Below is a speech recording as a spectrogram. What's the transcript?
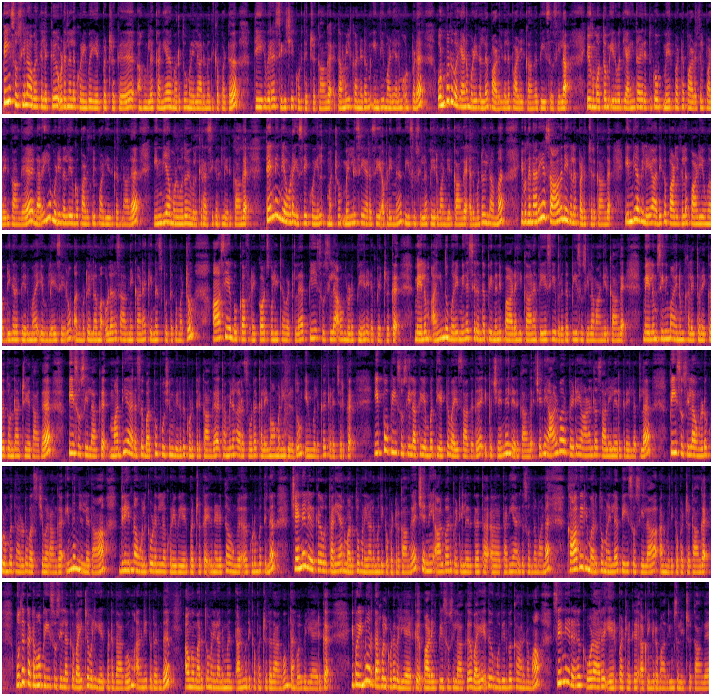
B. Susheela அவர்களுக்கு உடல்நலக்குறைவு ஏற்பட்டிருக்கு. அவங்கள தனியார் மருத்துவமனையில் அனுமதிக்கப்பட்டு தீவிர சிகிச்சை கொடுத்துட்ருக்காங்க. தமிழ் கன்னடம் இந்தி மலையாளம் உட்பட ஒன்பது வகையான மொழிகளில் பாடல்களை பாடியிருக்காங்க பி. சுசீலா. இவங்க மொத்தம் இருபத்தி ஐந்தாயிரத்துக்கும் மேற்பட்ட பாடல்கள் பாடியிருக்காங்க. நிறைய மொழிகளில் இவங்க பாடல்கள் பாடியிருக்கிறதுனால இந்தியா முழுவதும் இவங்களுக்கு ரசிகர்கள் இருக்காங்க. தென்னிந்தியாவோட இசைக்கோயில் மற்றும் மெல்லிசை அரசி அப்படின்னு பி. சுசீலா பேர் வாங்கியிருக்காங்க. அது மட்டும் இல்லாமல் இவங்க நிறைய சாதனைகளை படைச்சிருக்காங்க. இந்தியாவிலேயே அதிக பாடல்களை பாடியவங்க அப்படிங்கிற பெருமை இவங்களே சேரும். அது மட்டும் இல்லாமல் உலக சாதனைக்கான கின்னஸ் புத்தகம் மற்றும் ஆசிய புக் ஆஃப் ரெக்கார்ட்ஸ் உள்ளிட்டவற்றில் பி. சுசிலா அவங்களோட பேர் இடம்பெற்றிருக்கு. மேலும் ஐந்து முறை மிகச்சிறந்த பின்னணி பாடகிக்கான தேசிய விருது பி. சுசிலா வாங்கியிருக்காங்க. மேலும் சினிமா எனும் கலைத்துறைக்கு தொண்டாற்றியதாக பி. சுசிலாக்கு மத்திய அரசு பத்மபூஷன் விருது கொடுத்திருக்காங்க. தமிழக அரசோட கலைமாமணி விருதும் இவங்களுக்கு கிடைச்சிருக்கு. இப்போ பி. சுசீலாக்கு எண்பத்தி எட்டு வயசாகுது. இப்போ சென்னையில் இருக்காங்க. சென்னை ஆழ்வார்பேட்டை ஆனந்த சாலையில் இருக்கிற இல்லத்தில் பி. சுசீலா அவங்களோட குடும்பத்தாரோட வசிச்சு வராங்க. இந்த நிலையில தான் திடீர்னு அவங்களுக்கு உடல்நல குறைவு ஏற்பட்டிருக்கு. இதனையடுத்து அவங்க குடும்பத்தினர் சென்னையில் இருக்கிற ஒரு தனியார் மருத்துவமனையில் அனுமதிக்கப்பட்டிருக்காங்க. சென்னை ஆழ்வார்பேட்டையில் இருக்கிற த தனியாருக்கு சொந்தமான காவேரி மருத்துவமனையில் பி சுசீலா அனுமதிக்கப்பட்டிருக்காங்க. முதற்கட்டமாக பி சுசீலாக்கு வயிற்று வலி ஏற்பட்டதாகவும் அதனைத் தொடர்ந்து அவங்க மருத்துவமனையில் அனுமதி அனுமதிக்கப்பட்டிருக்கதாகவும் தகவல் வெளியாயிருக்கு. இப்போ இன்னொரு தகவல் கூட வெளியாயிருக்கு. பாடகி பி சுசீலாக்கு வயது முதிர்வு காரணமாக சிறுநீரக கோளாறு ஏற்பட்டிருக்கு அப்படிங்கிற மாதிரியும் சொல்லிட்டு இருக்காங்க.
